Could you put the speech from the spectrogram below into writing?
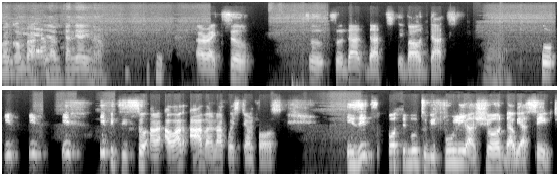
Welcome back. Yeah, we can hear you now. All right. So, so, so that's that about that. Hmm. So if if if if it is so, I, I I have another question for us. Is it possible to be fully assured that we are saved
